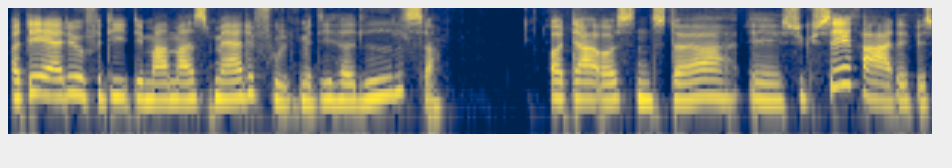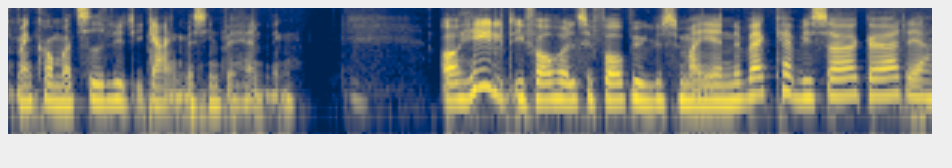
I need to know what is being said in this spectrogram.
Og det er det jo, fordi det er meget, meget smertefuldt med de her lidelser. Og der er også en større øh, succesrate, hvis man kommer tidligt i gang med sin behandling. Og helt i forhold til forebyggelse, Marianne, hvad kan vi så gøre der?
